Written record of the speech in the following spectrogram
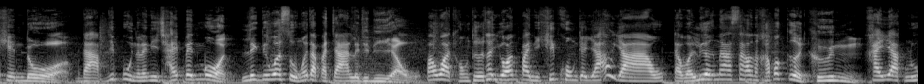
เคนโด ดาบญี่ปุ่นอะไรนี่ใช้เป็นหมด เรียกได้ว่าสูงระดับอาจารย์เลยทีเดียว ประวัติของเธอถ้าย้อนไปในคลิปคงจะยาวๆ แต่ว่าเรื่องน่าเศร้านะครับก็เกิดขึ้น ใครอยากรู้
